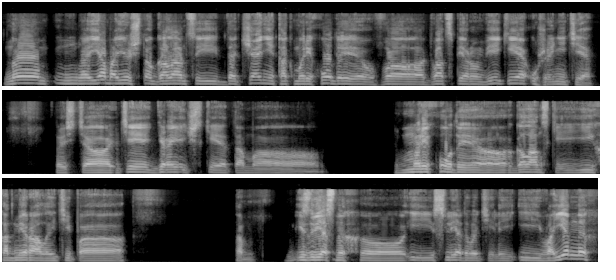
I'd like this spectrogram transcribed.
Но я боюсь, что голландцы и датчане, как мореходы в 21 веке, уже не те. То есть а, те героические там а, мореходы а, голландские и их адмиралы типа там известных и исследователей, и военных.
